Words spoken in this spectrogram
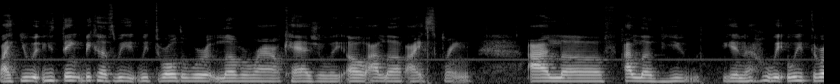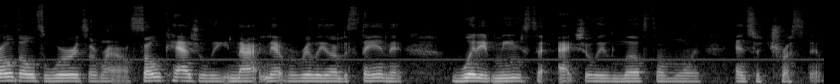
Like you you think because we we throw the word love around casually, oh, I love ice cream. I love I love you. You know, we, we throw those words around so casually, not never really understanding what it means to actually love someone and to trust them.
